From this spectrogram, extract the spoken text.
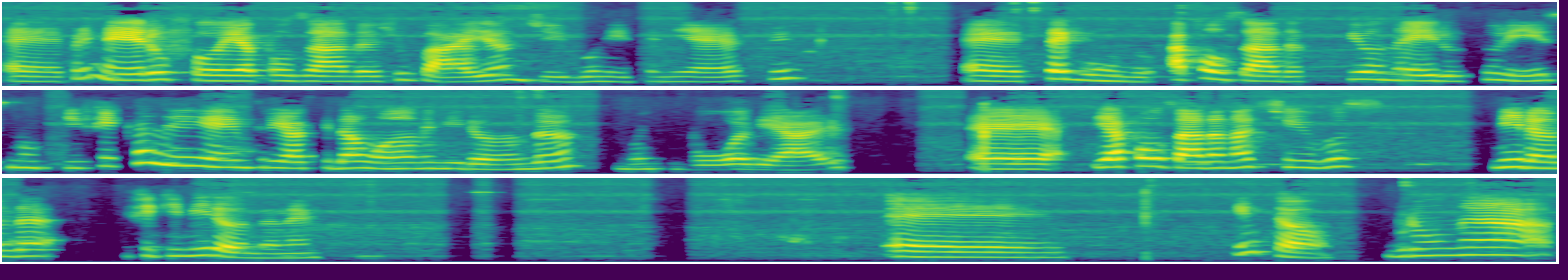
É, primeiro foi a pousada Jubaia, de Bonita MS. É, segundo, a pousada Pioneiro Turismo, que fica ali entre Aquidauana e Miranda, muito boa, aliás. É, e a pousada Nativos Miranda, fica em Miranda, né? É... Então, Bruna,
